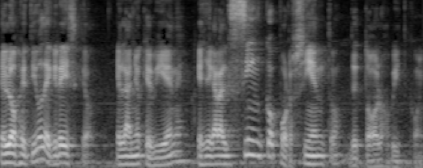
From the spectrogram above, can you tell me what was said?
el objetivo de Grayscale el año que viene es llegar al 5% de todos los Bitcoin.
